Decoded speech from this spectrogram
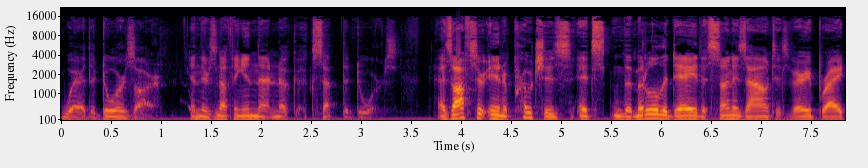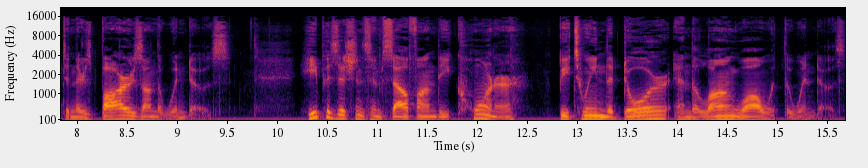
where the doors are. And there's nothing in that nook except the doors. As Officer Inn approaches, it's the middle of the day, the sun is out, it's very bright, and there's bars on the windows. He positions himself on the corner between the door and the long wall with the windows.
